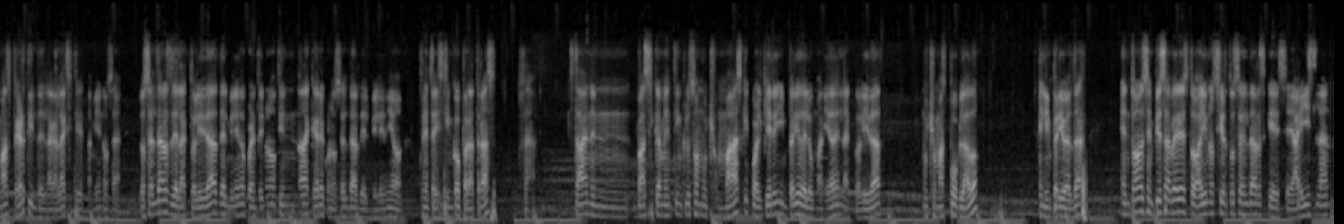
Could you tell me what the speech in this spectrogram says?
más fértil de la galaxia también, o sea, los Eldars de la actualidad del milenio 41 no tienen nada que ver con los Eldar del milenio 35 para atrás. O sea, estaban en básicamente incluso mucho más que cualquier imperio de la humanidad en la actualidad, mucho más poblado, el imperio Eldar. Entonces empieza a ver esto, hay unos ciertos Eldars que se aíslan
